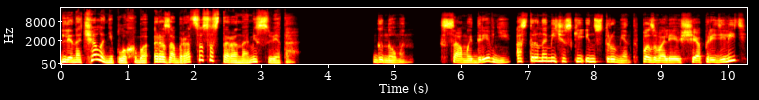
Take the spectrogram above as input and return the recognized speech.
Для начала неплохо бы разобраться со сторонами света». Гноман. Самый древний астрономический инструмент, позволяющий определить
